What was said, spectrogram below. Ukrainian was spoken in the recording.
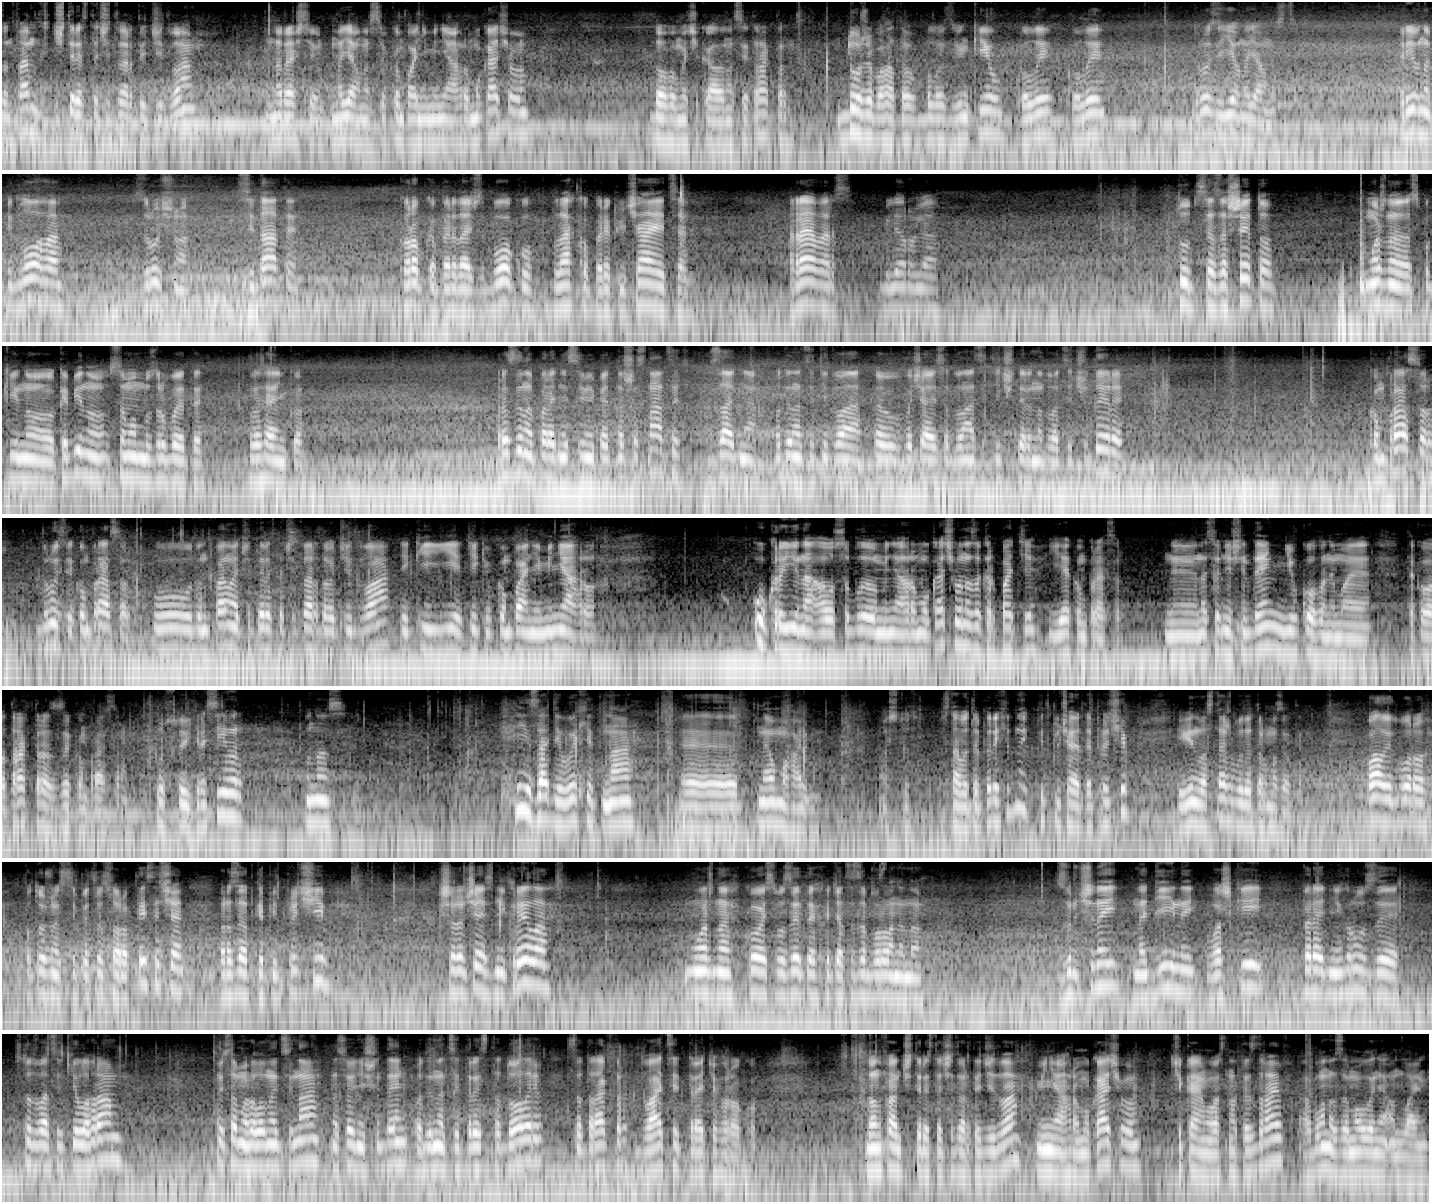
Донфенг 404 G2. Нарешті в наявності в компанії Мініагро Мукачево. Довго ми чекали на цей трактор. Дуже багато було дзвінків, коли, коли. Друзі, є в наявності. Рівна підлога, зручно сідати, коробка передач збоку, легко переключається, реверс біля руля. Тут все зашито. Можна спокійно кабіну самому зробити легенько. Резина передня 7,5 на 16, задня 11,2, е, вибачаюся, 12,4 на 24. Компресор. Друзі, компресор у Донфена 404 G2, який є тільки в компанії Мінягро Україна, а особливо Мінягро Мукачево на Закарпатті, є компресор. На сьогоднішній день ні в кого немає такого трактора з компресором. Тут стоїть ресівер у нас. І ззаді вихід на е, пневмогальма. Ось тут. Ставите перехідник, підключаєте причіп і він вас теж буде тормозити. Вал відбору потужності 540 тисяч, розетка під причіп, широчезні крила. Можна когось возити, хоча це заборонено. Зручний, надійний, важкий. Передні грузи 120 кг. Ну і саме головна ціна на сьогоднішній день 11300 доларів за трактор 23-го року. Донфан 404 G2, Міні-Агро Мукачево. Чекаємо вас на тест-драйв або на замовлення онлайн.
